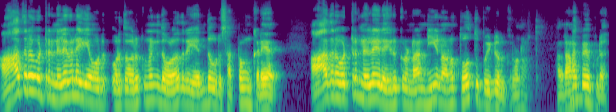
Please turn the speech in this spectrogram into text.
ஆதரவற்ற நிலையில ஒரு- ஒருத்தர் இருக்கணும்னு இந்த உலகத்துல எந்த ஒரு சட்டமும் கிடையாது. ஆதரவற்ற நிலையில இருக்கணும்னா நீயும் நானும் தோத்து போயிட்டு இருக்கிறோம்னு அர்த்தம். அது நடக்கவே கூடாது.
